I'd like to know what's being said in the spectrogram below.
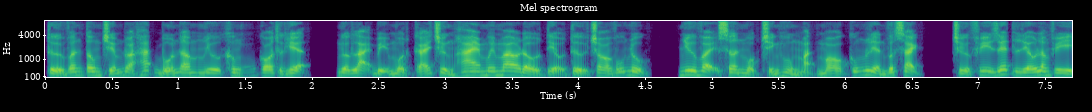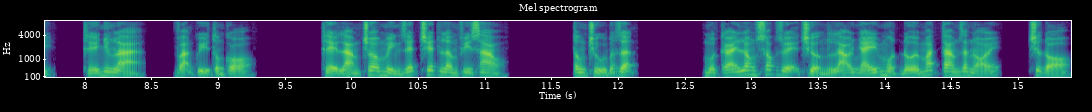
tử vân tông chiếm đoạt h bốn âm như không có thực hiện, ngược lại bị một cái chừng hai mươi mao đầu tiểu tử cho vũ nhục. Như vậy sơn mục chính hùng mặt mo cũng liền vứt sạch, trừ phi giết liễu lâm phi, thế nhưng là, vạn quỷ tông có. Thể làm cho mình giết chết lâm phi sao? Tông chủ bất giận. Một cái long sóc duệ trưởng lão nháy một đôi mắt tam giác nói, trước đó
